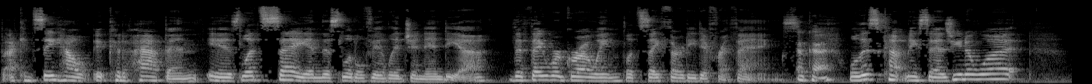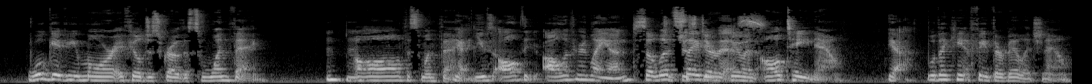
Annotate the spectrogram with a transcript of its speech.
but I can see how it could have happened, is let's say in this little village in India that they were growing, let's say, 30 different things. Okay. Well, this company says, you know what? We'll give you more if you'll just grow this one thing. Mm-hmm. All this one thing. Yeah, use all the all of your land. So let's say do they're this. doing all tea now. Yeah. Well, they can't feed their village now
